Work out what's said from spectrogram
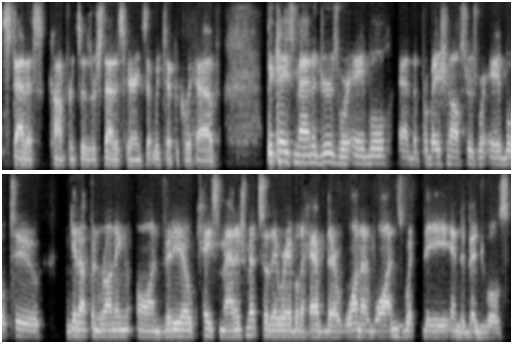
status conferences or status hearings that we typically have. The case managers were able and the probation officers were able to get up and running on video case management so they were able to have their one-on-ones with the individuals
